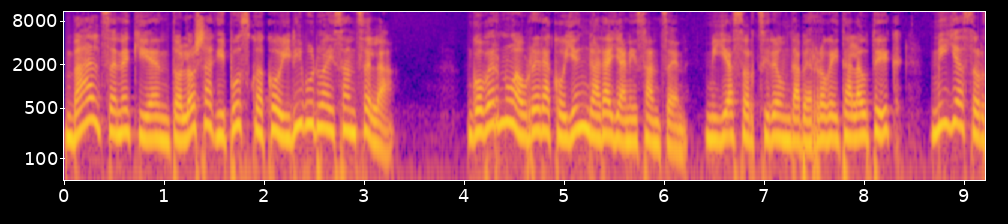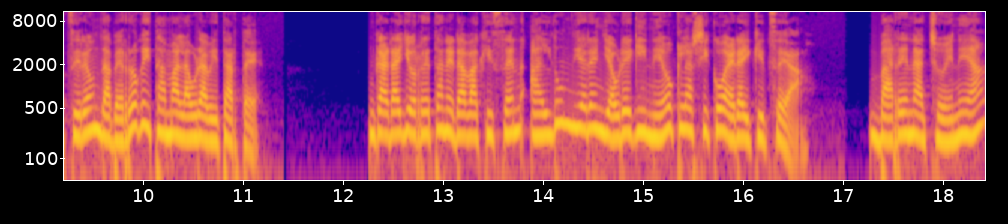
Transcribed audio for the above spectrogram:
Ba altzenekien Tolosa Gipuzkoako hiriburua izan zela. Gobernu aurrerakoien garaian izan zen, mila zortzireun da berrogeita lautik, mila zortzireun da berrogeita malaura bitarte. Garai horretan erabaki zen aldundiaren jauregi neoklasikoa eraikitzea. Barrena txoenea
